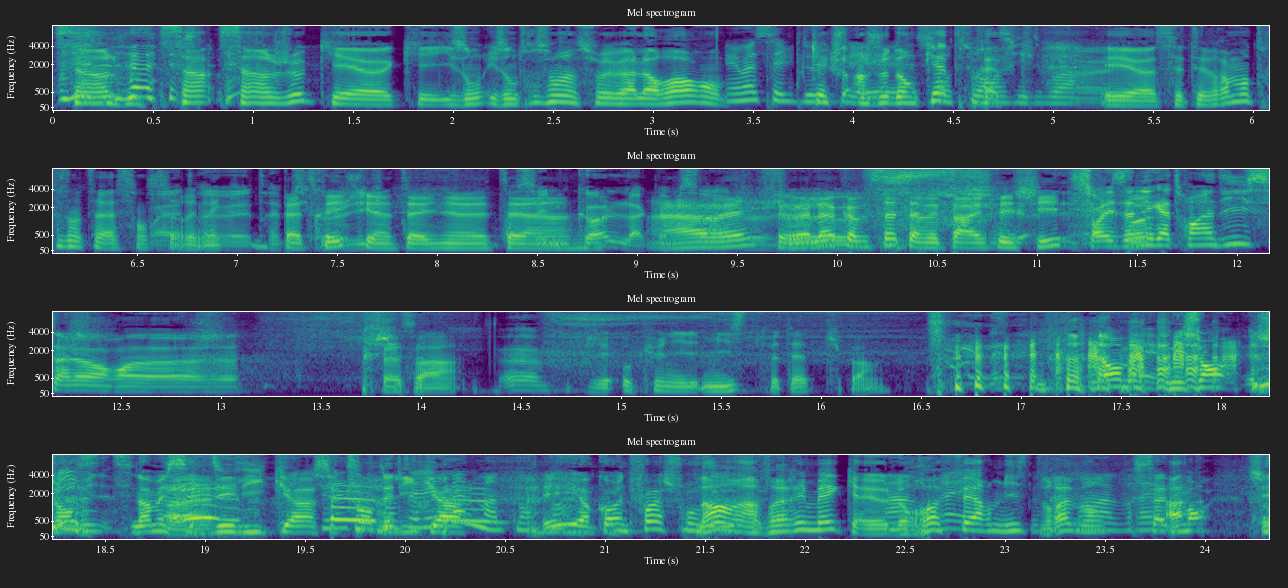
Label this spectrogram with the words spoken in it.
C'est un, c'est un- c'est un jeu qui est, qui est- ils ont ils ont transformé un survival horror en Et moi, c'est le 2 quelque chose- un jeu d'enquête presque. Et c'était vraiment très intéressant ce remake. Patrick, psychologique. t'as une, C'est un- une colle, là, comme ah ça. voilà, comme ça, t'avais pas réfléchi. Sur les années Ouais. 90, alors. Je sais pas, euh, j'ai aucune idée. Myst peut-être, je sais pas. Non, mais, mais genre, genre- non, mais c'est délicat, c'est toujours délicat. Et encore une fois, je trouve. Non, que- un vrai remake, euh, Un le refaire Myst, vraiment. Ça demande- Ça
